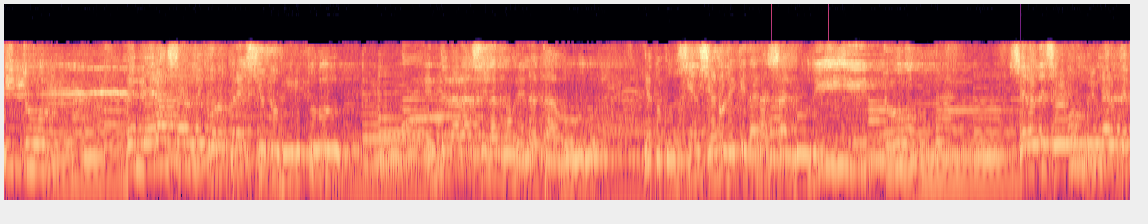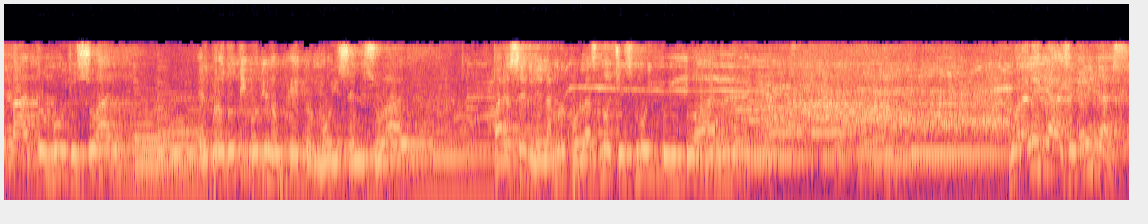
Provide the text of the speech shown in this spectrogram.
Y tú venderás al mejor precio tu virtud, enterrarás el amor en ataúd. Y a tu conciencia no le quedará salud. Y serás de ese hombre un artefacto muy usual, el prototipo de un objeto muy sensual, para hacerle el amor por las noches muy puntual. Moraleja, señoritas,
